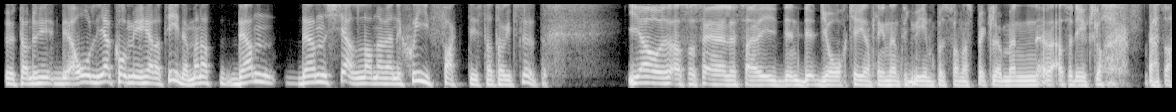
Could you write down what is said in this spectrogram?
Utan det, olja kommer ju hela tiden, men att den, den källan av energi faktiskt har tagit slut. Ja, och alltså, sen, eller så här, jag orkar egentligen inte gå in på sådana spekulationer, men alltså, det är klart. Alltså,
